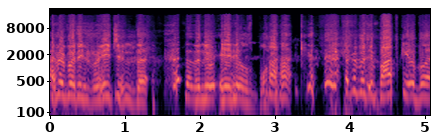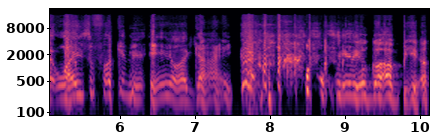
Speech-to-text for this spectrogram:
Everybody's raging that, that the new Ariel's black. Everybody in Bathgate will be like, why is the fucking new Ariel a guy? Ariel got a beard.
